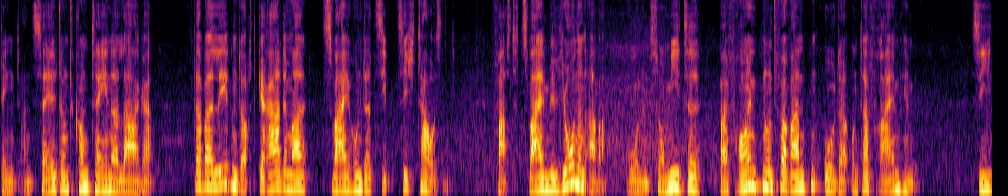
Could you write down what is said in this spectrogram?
denkt an Zelt- und Containerlager. Dabei leben dort gerade mal 270.000. Fast zwei Millionen aber wohnen zur Miete, bei Freunden und Verwandten oder unter freiem Himmel. Sie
